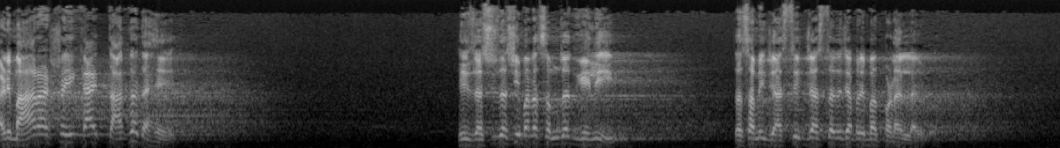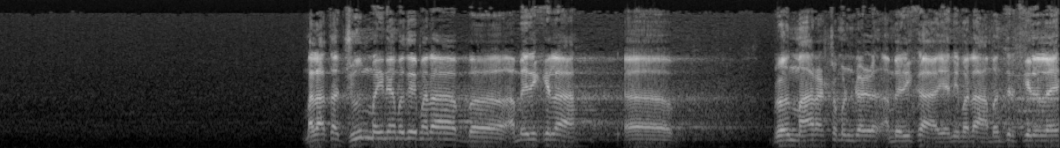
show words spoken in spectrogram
आणि महाराष्ट्र ही काय ताकद आहे? ही जशी जशी मला समजत गेली तसा मी जास्तीत जास्त त्याच्या प्रेमात पडायला लागलो. मला आता जून महिन्यामध्ये मला ब- अमेरिकेला बृहन महाराष्ट्र मंडळ अमेरिका यांनी मला आमंत्रित केलेलं आहे.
